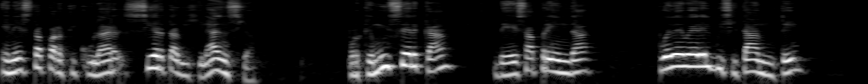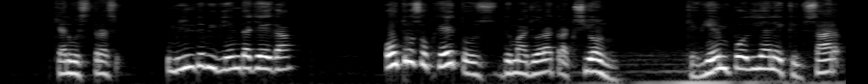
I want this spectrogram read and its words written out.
en esta particular cierta vigilancia, porque muy cerca de esa prenda puede ver el visitante que a nuestra humilde vivienda llega otros objetos de mayor atracción que bien podían eclipsar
